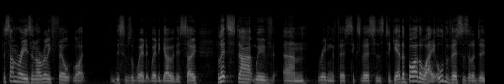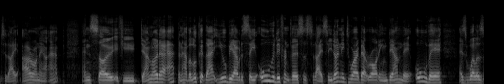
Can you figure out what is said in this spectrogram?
for some reason, I really felt like this was where to, where to go with this. So let's start with um, reading the first six verses together. By the way, all the verses that I do today are on our app. And so if you download our app and have a look at that, you'll be able to see all the different verses today. So you don't need to worry about writing them down. They're all there, as well as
